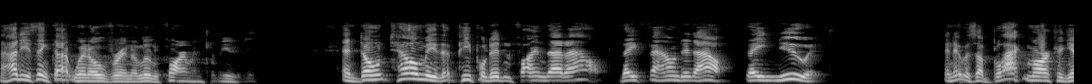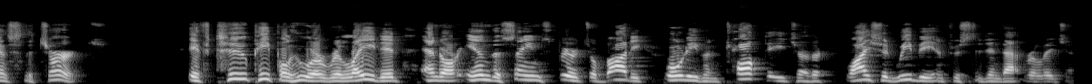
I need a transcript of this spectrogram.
Now, how do you think that went over in a little farming community? And don't tell me that people didn't find that out. They found it out. They knew it. And it was a black mark against the church. If two people who are related and are in the same spiritual body won't even talk to each other, why should we be interested in that religion?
